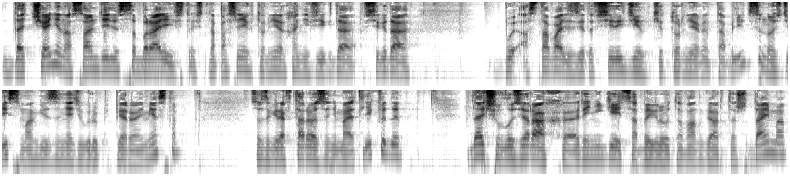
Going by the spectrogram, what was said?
Датчане на самом деле собрались. То есть на последних турнирах они всегда, всегда бы оставались где-то в серединке турнирной таблицы, но здесь смогли занять в группе первое место. Собственно говоря, второе занимают Ликвиды. Дальше в лузерах Renegades обыгрывают Avangar ожидаемо.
